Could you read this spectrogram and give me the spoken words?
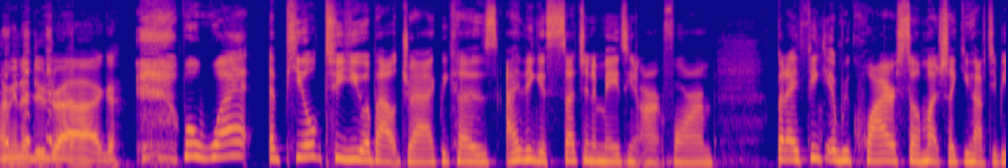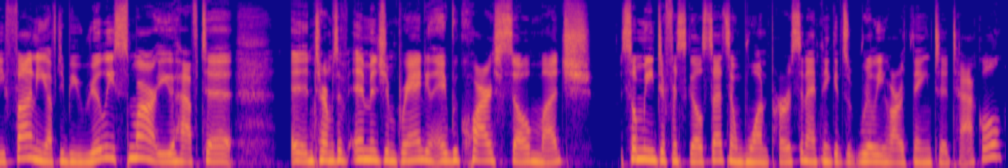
I'm gonna do drag. Well, what appealed to you about drag? Because I think it's such an amazing art form. But I think it requires so much. Like you have to be funny, you have to be really smart, you have to, in terms of image and branding, it requires so much, so many different skill sets in one person. I think it's a really hard thing to tackle.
